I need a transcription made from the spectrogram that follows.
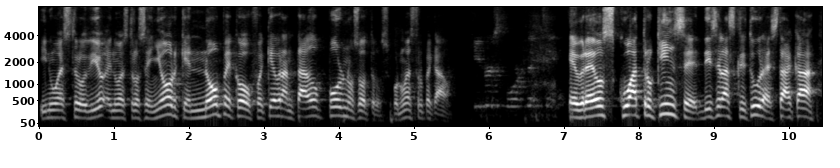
Y nuestro Dios, nuestro Señor que no pecó fue quebrantado por nosotros, por nuestro pecado. Hebrews 4.15. Hebreos 4:15 dice la escritura, está acá,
